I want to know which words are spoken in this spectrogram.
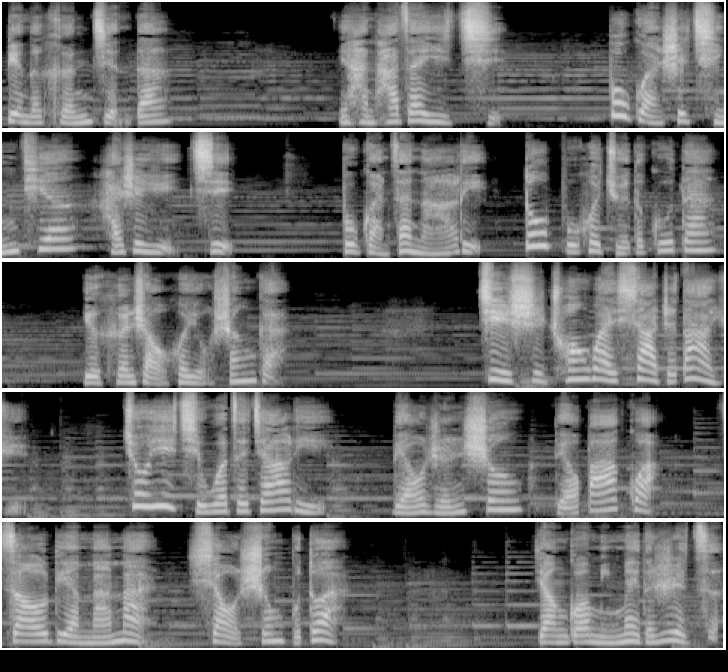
变得很简单。你和他在一起，不管是晴天还是雨季，不管在哪里，都不会觉得孤单，也很少会有伤感。即使窗外下着大雨，就一起窝在家里聊人生、聊八卦，早点满满，笑声不断。阳光明媚的日子，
